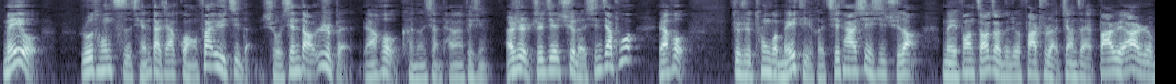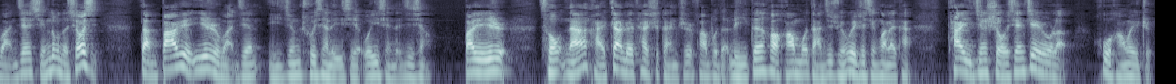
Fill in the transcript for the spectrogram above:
没有如同此前大家广泛预计的，首先到日本，然后可能向台湾飞行，而是直接去了新加坡，然后就是通过媒体和其他信息渠道，美方早早的就发出了将在八月二日晚间行动的消息。但八月一日晚间已经出现了一些危险的迹象。八月一日，从南海战略态势感知发布的里根号航母打击群位置情况来看，它已经首先进入了护航位置。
